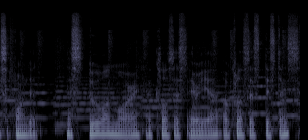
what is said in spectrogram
So 400. Let's do one more, the closest area or closest distance.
